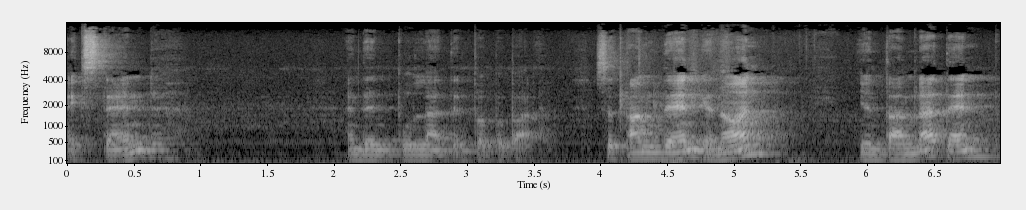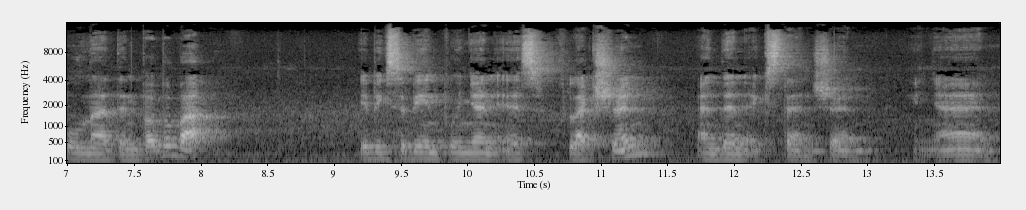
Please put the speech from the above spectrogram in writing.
Extend and then pull natin pababa. Sa thumb din, ganon. Yung thumb natin, pull natin pababa. Ibig sabihin po niyan is flexion and then extension. Ganyan.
